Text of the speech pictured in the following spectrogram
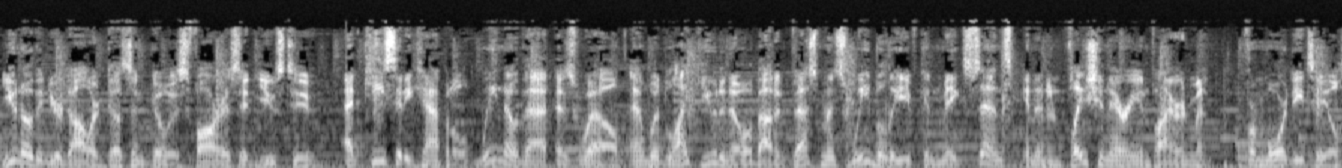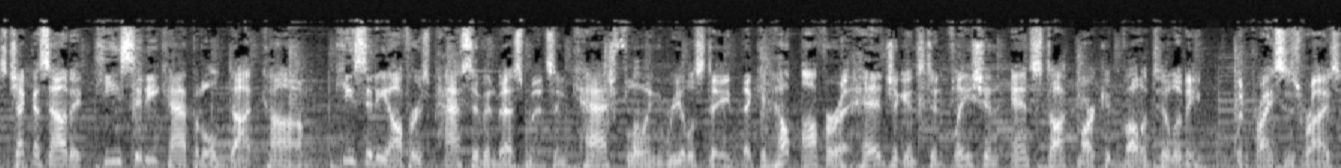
You know that your dollar doesn't go as far as it used to. At Key City Capital, we know that as well and would like you to know about investments we believe can make sense in an inflationary environment. For more details, check us out at keycitycapital.com. Key City offers passive investments in cash flowing real estate that can help offer a hedge against inflation and stock market volatility. When prices rise,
